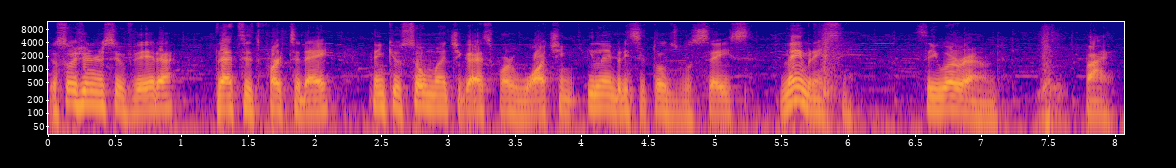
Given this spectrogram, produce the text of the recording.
Eu sou Júnior Silveira, that's it for today. Thank you so much guys for watching e lembrem-se todos vocês, lembrem-se, see you around. Bye.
